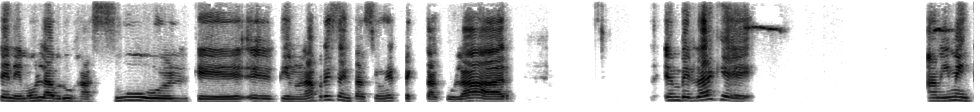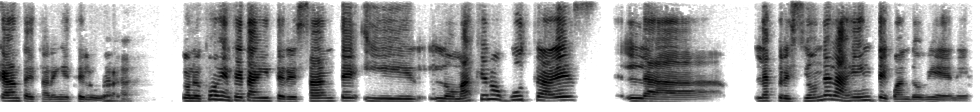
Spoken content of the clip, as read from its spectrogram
Tenemos la bruja azul que eh, tiene una presentación espectacular. En verdad que a mí me encanta estar en este lugar Ajá. conozco gente tan interesante y lo más que nos gusta es la, la expresión de la gente cuando viene,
